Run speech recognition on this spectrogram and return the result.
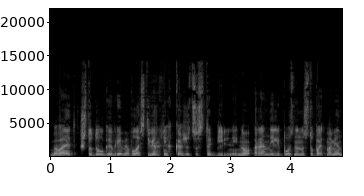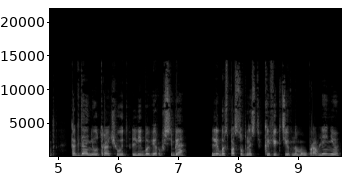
Бывает, что долгое время власть верхних кажется стабильной, но рано или поздно наступает момент, когда они утрачивают либо веру в себя, либо способность к эффективному управлению,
